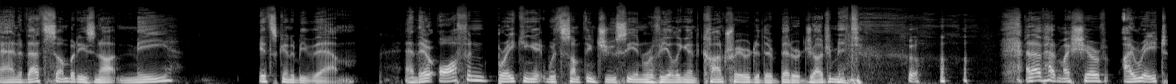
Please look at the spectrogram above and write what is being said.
And if that somebody's not me, it's going to be them. And they're often breaking it with something juicy and revealing and contrary to their better judgment. and I've had my share of irate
